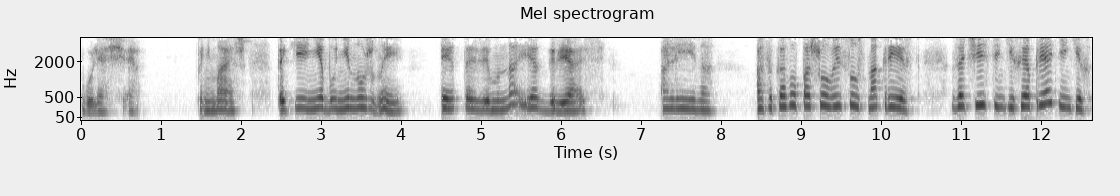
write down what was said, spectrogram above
гулящая. Понимаешь, такие небу не нужны. Это земная грязь. Алина, а за кого пошел Иисус на крест? За чистеньких и опрятненьких?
